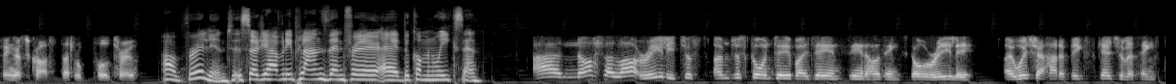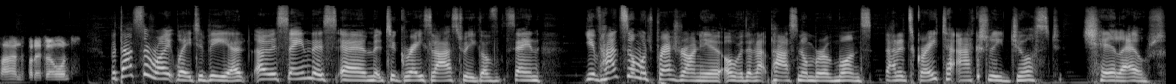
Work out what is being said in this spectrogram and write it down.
fingers crossed that'll pull through. Oh, brilliant! So, do you have any plans then for uh, the coming weeks? Then, Uh, not a lot really. Just I'm just going day by day and seeing how things go. Really, I wish I had a big schedule of things planned, but I don't. but that's the right way to be. I, I was saying this um, to Grace last week of saying you've had so much pressure on you over the past number of months that it's great to actually just chill out,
